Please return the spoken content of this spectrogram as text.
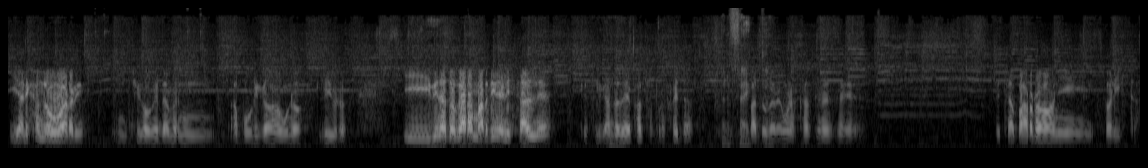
Y Alejandro Werri, un chico que también ha publicado algunos libros. Y viene a tocar Martín Elizalde, que es el cantante de Falsos Profetas. Perfecto. Va a tocar algunas canciones de, de Chaparrón y solistas.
